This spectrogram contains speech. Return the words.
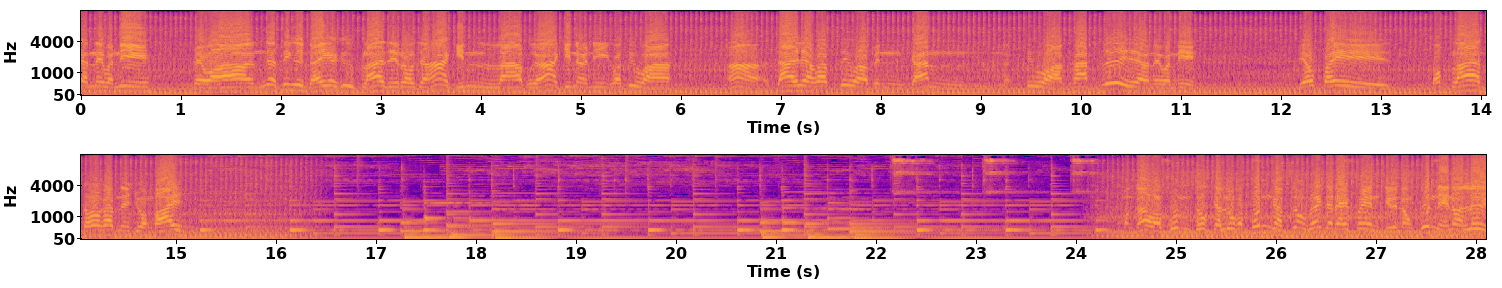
กันในวันนี้ แต่ว่าเนื้อสิ่งอื่นใดก็คือปลาที่เราจะห้ากินลาเผื่อห้ากินในวันนี้ก็ถือว่าอ่าได้แล้วครับถือว่าเป็นการถือว่าขาดเลยแล้วในวันนี้ เดี๋ยวไปตกปลาต่อครับในช่วงบ่าย มันก็ว่าพุ่มตกจะลูกกับพุ่นกับช่วงไรจะได้แฟนเจอน้องพุ่นแน่นอนเลย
